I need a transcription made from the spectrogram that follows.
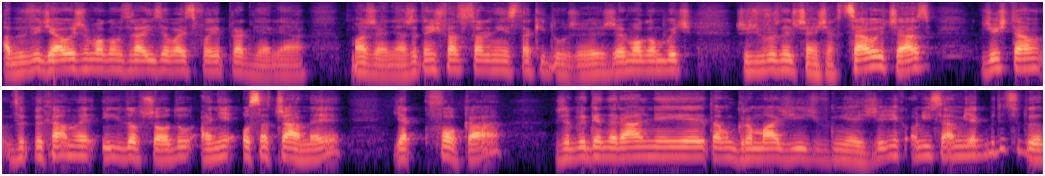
aby wiedziały, że mogą zrealizować swoje pragnienia, marzenia, że ten świat wcale nie jest taki duży, że mogą być, żyć w różnych częściach. Cały czas gdzieś tam wypychamy ich do przodu, a nie osaczamy jak kwoka, żeby generalnie je tam gromadzić w gnieździe. Niech oni sami jakby decydują.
